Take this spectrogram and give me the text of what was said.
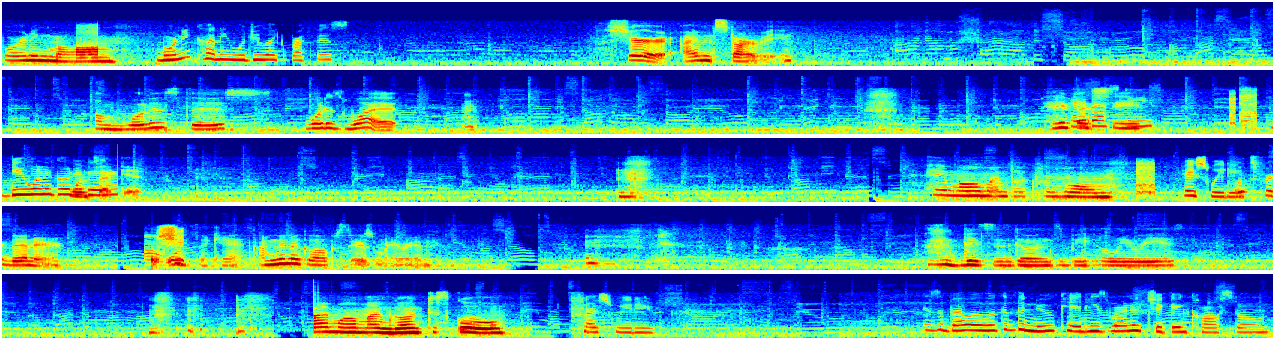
Morning, Mom. Morning, honey. Would you like breakfast? Sure, I'm starving. Um, what is this? What is what? Hey, Hey, Bestie. Bestie. Do you want to go to One dinner? second. hey, Mom, I'm back from home. Hey, sweetie. What's for dinner? Oh, Shit. one second. I'm gonna go upstairs in my room. this is going to be hilarious. Bye, Mom. I'm going to school. Hi, sweetie. Isabella, look at the new kid. He's wearing a chicken costume.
